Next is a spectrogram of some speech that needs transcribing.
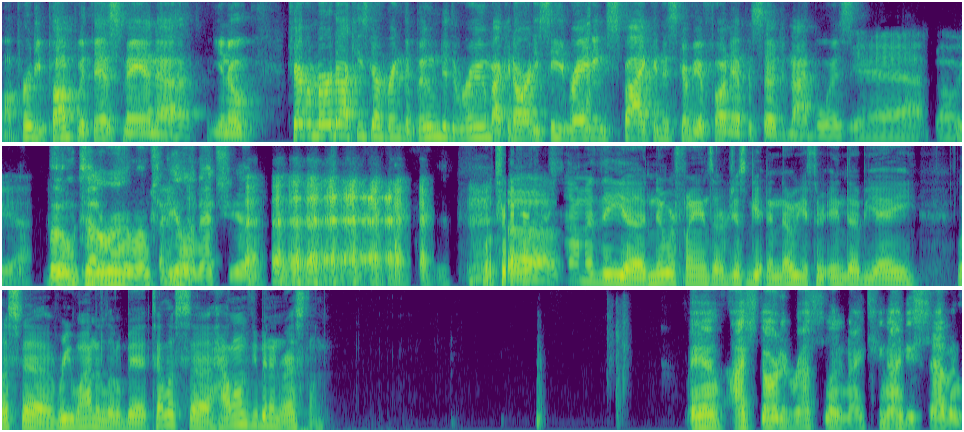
I'm pretty pumped with this, man. Uh, you know, Trevor Murdoch, he's going to bring the boom to the room. I can already see ratings spike, and this is going to be a fun episode tonight, boys. Yeah. Oh yeah. Boom to the room. I'm stealing that shit. Well, Trevor, Uh, some of the uh, newer fans that are just getting to know you through NWA, let's uh, rewind a little bit. Tell us uh, how long have you been in wrestling? Man, I started wrestling in 1997.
